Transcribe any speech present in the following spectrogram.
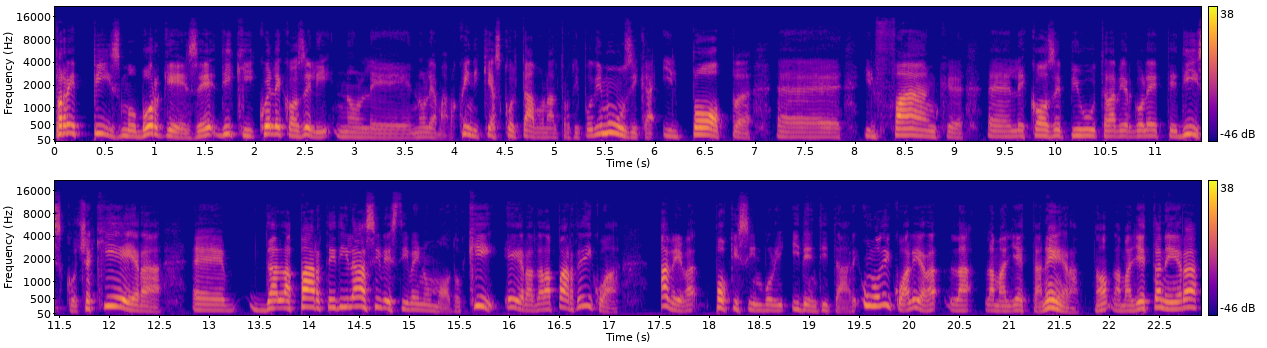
preppismo borghese di chi quelle cose lì non le, non le amava. Quindi chi ascoltava un altro tipo di musica, il pop, eh, il funk, eh, le cose più, tra virgolette, disco. Cioè chi era eh, dalla parte di là si vestiva in un modo, chi era dalla parte di qua aveva pochi simboli identitari, uno dei quali era la, la maglietta nera, no? La maglietta nera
